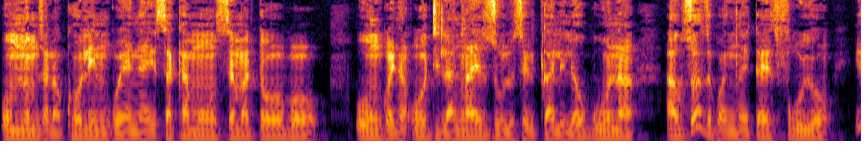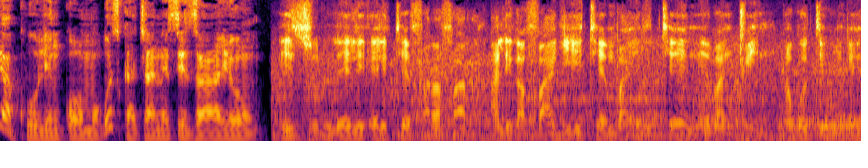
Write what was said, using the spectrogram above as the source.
Umnumzana colin ngwenya yisakhamuzi ematobo ungwenya uthi lanxa izulu seliqalile ukuna akusoze kwanceda izifuyo ikakhulu inkomo kwisikhatshana esizayo. Izulu leli elithe farafara alikafaki ithemba elitheni ebantwini. Ukuthi kumbe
